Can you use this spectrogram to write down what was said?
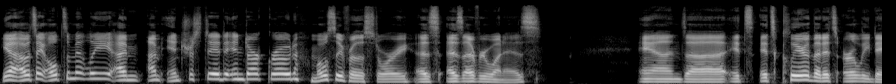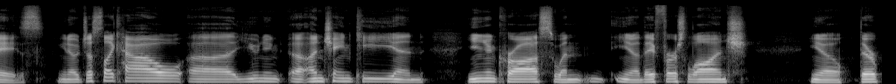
yeah, I would say ultimately I'm I'm interested in Dark Road mostly for the story, as as everyone is, and uh, it's it's clear that it's early days. You know, just like how uh, Union uh, Unchained Key and Union Cross when you know they first launch, you know they're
